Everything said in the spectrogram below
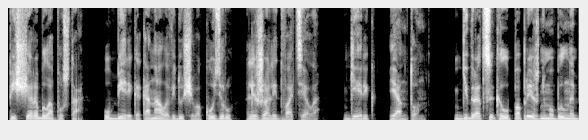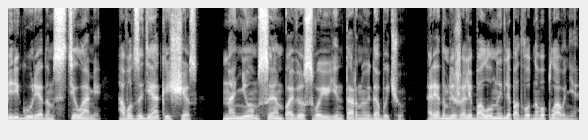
пещера была пуста. У берега канала, ведущего к озеру, лежали два тела. Герик и Антон. Гидроцикл по-прежнему был на берегу рядом с телами, а вот зодиак исчез, на нем Сэм повез свою янтарную добычу. Рядом лежали баллоны для подводного плавания.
